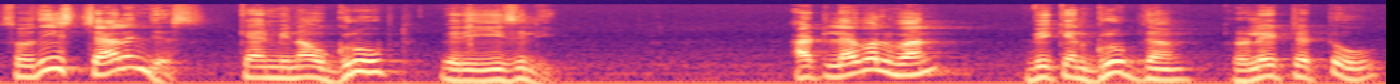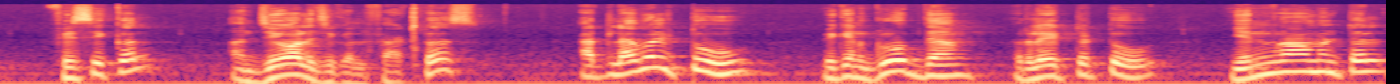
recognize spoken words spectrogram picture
So, these challenges can be now grouped very easily. At level 1, we can group them related to physical and geological factors. At level 2, we can group them related to environmental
